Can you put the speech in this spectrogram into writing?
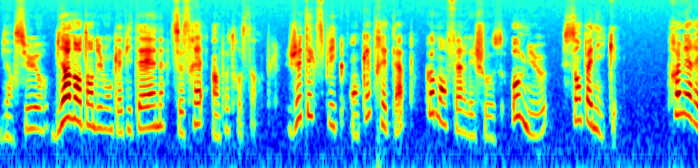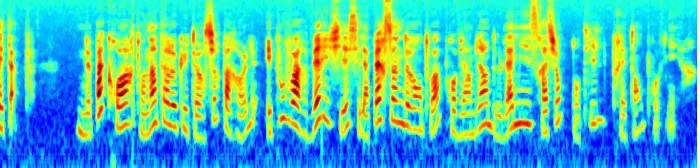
bien sûr, bien entendu mon capitaine, ce serait un peu trop simple. Je t'explique en quatre étapes comment faire les choses au mieux sans paniquer. Première étape. Ne pas croire ton interlocuteur sur parole et pouvoir vérifier si la personne devant toi provient bien de l'administration dont il prétend provenir.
